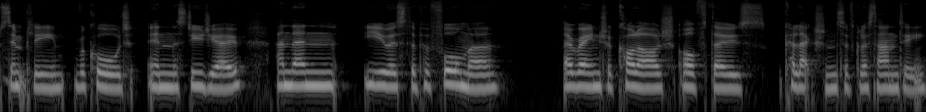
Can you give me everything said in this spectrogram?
simply record in the studio, and then you as the performer arrange a collage of those collections of glissandi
